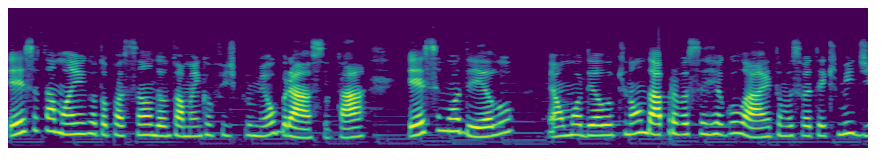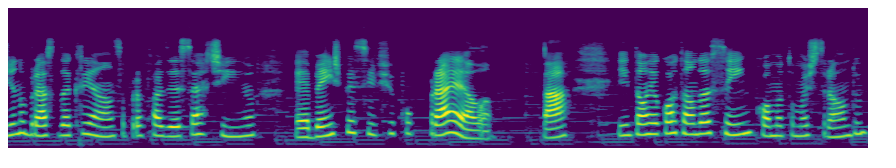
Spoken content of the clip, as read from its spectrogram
Esse tamanho que eu tô passando é um tamanho que eu fiz pro meu braço, tá? Esse modelo é um modelo que não dá para você regular, então você vai ter que medir no braço da criança para fazer certinho, é bem específico para ela, tá? Então recortando assim, como eu tô mostrando,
